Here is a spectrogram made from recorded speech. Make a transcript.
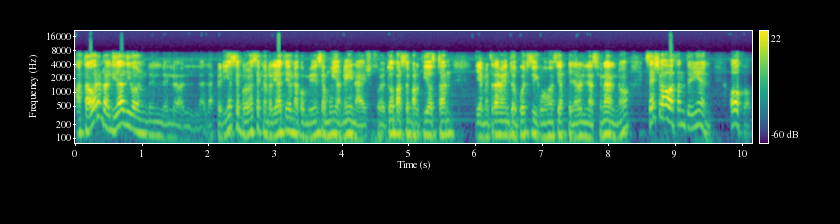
Hasta ahora en realidad, digo, la, experiencia por es que en realidad tiene una convivencia muy amena ellos, sobre todo para ser partidos tan diametralmente opuestos y como decías, Peñarol y Nacional, ¿no? Se ha llevado bastante bien. Ojo,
